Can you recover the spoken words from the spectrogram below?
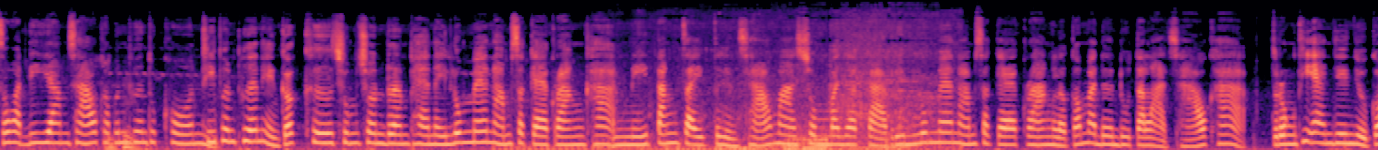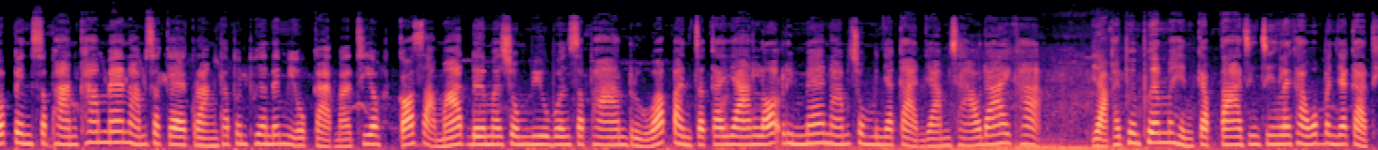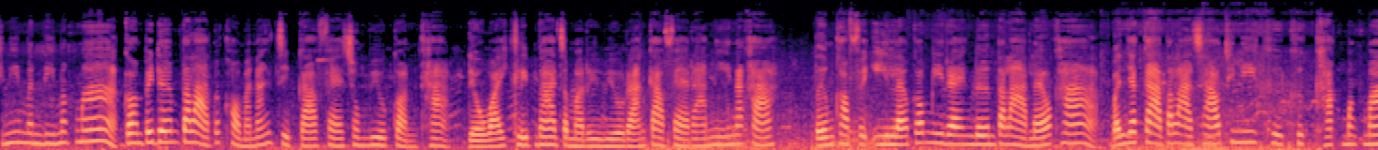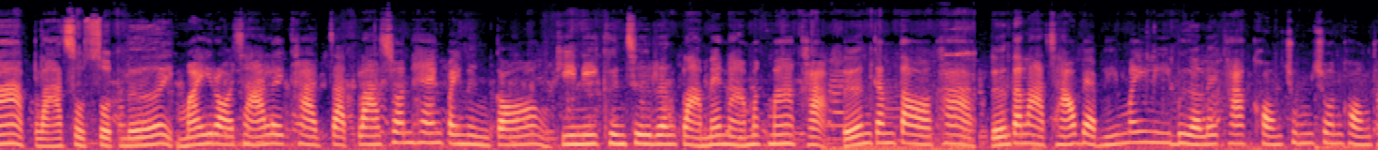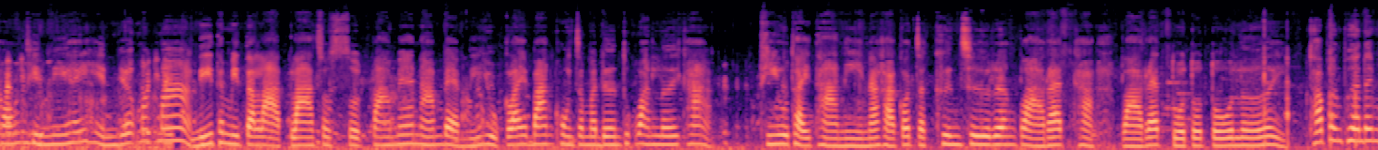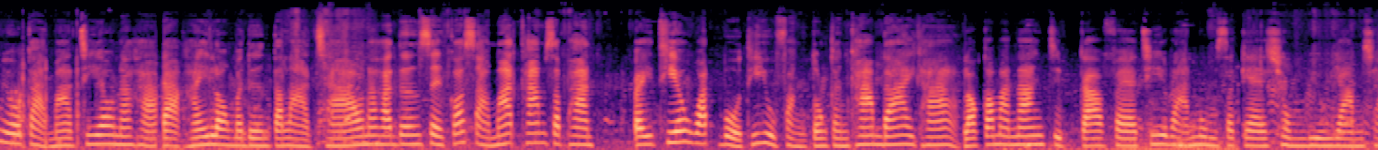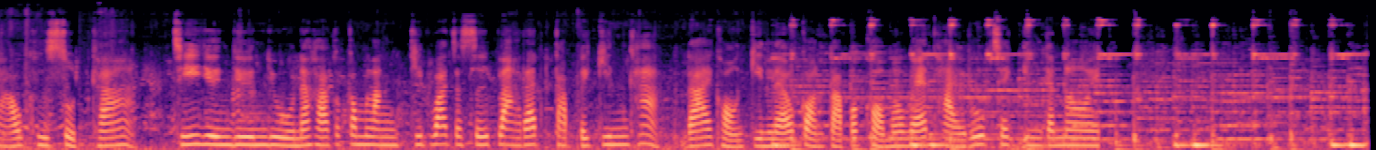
สวัสดียามเช้าค่ะเพื่อนๆทุกคน ที่เพื่อนๆเห็นก็คือชุมชนเรือนแพในลุ่มแม่น้ำสแกกรังค่ะอันนี้ตั้งใจตื่นเช้ามาชมบรรยากาศริมลุ่มแม่น้ำสแกกรัง แล้วก็มาเดินดูตลาดเช้าค่ะ ตรงที่แอนยืนอยู่ก็เป็นสะพานข้ามแม่น้ำสแกกรัง ถ้าเพื่อนๆได้มีโอกาสมาเที่ยว ก็สามารถเดินมาชมวิวบนสะพาน หรือว่าปั่นจักรยานเลาะริมแม่น้ำชมบรรยากาศยามเช้าได้ค่ะ อยากให้เพื่อนๆมาเห็นกับตาจริง ๆ เลยค่ะ ว่าบรรยากาศที่นี่มันดีมากๆ ก่อนไปเดินตลาดก็ขอมานั่งจิบกาแฟชมวิวก่อนค่ะ เดี๋ยวไว้คลิปหน้าจะมารีวิวร้านกาแฟร้านนี้นะคะ เติมคาเฟอีนแล้วก็มีแรงเดินตลาดแล้วค่ะ บรรยากาศตลาดเช้าที่นี่คือคึกคักมากๆ ปลาสดๆเลย ไม่รอช้าเลยค่ะ จัดปลาช่อนแห้งไปหนึ่งกอง ที่นี่ขึ้นชื่อเรื่องปลาแม่น้ำมากๆค่ะ เดินกันต่อค่ะ เดินตลาดเช้าแบบนี้ไม่มีเบื่อเลยค่ะ ของชุมชนของท้องถิ่นนี้ให้เห็นเยอะมากๆ นี่ถ้ามีตลาดปลาสดๆปลาแม่น้ำแบบนี้อยู่ใกล้บ้านคงจะมาเดินทุกวันเลยค่ะ ที่อุทัยธานีนะคะ ก็จะขึ้นชื่อเรื่องปลาแรดค่ะ ปลาแรดตัวโตๆเลย ถ้าเพื่อนๆได้มีโอกาสมาเที่ยวนะคะ อยากให้ลองมาเดินตลาดเช้านะคะ เดินเสร็จก็สามารถข้ามสะพาน ไปเที่ยววัดโบสถ์ที่อยู่ฝั่งตรงกันข้ามได้ค่ะ แล้วก็มานั่งจิบกาแฟที่ร้านมุมสแกชมวิวยามเช้าคือสุดค่ะที่ยืนยืนอยู่นะคะ ก็กำลังคิดว่าจะซื้อปลาแรดกลับไปกินค่ะ ได้ของกินแล้วก่อนกลับก็ขอมาแวะถ่ายรูปเช็คอินกันหน่อย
